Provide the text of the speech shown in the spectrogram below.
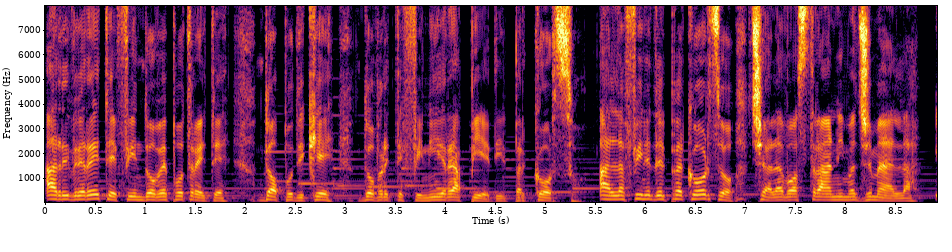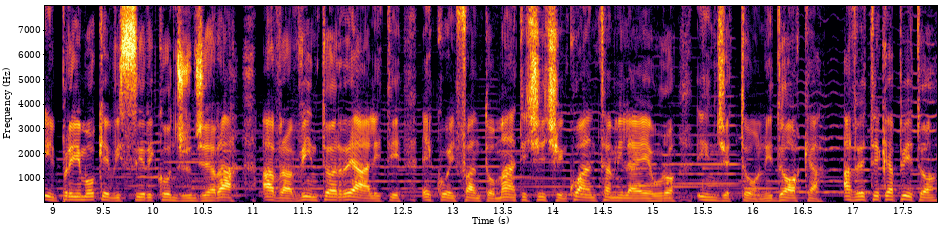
Arriverete fin dove potrete, dopodiché dovrete finire a piedi il percorso. Alla fine del percorso c'è la vostra anima gemella. Il primo che vi si ricongiungerà avrà vinto il reality e quei fantomatici 50.000 euro in gettoni d'oca. Avete capito?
